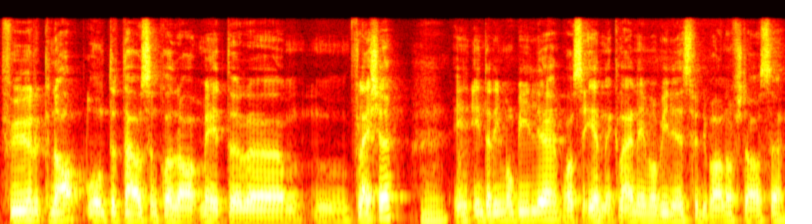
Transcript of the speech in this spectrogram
für knapp unter 1000 Quadratmeter ähm, Fläche in, in der Immobilie, was eher eine kleine Immobilie ist für die Bahnhofstraße.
